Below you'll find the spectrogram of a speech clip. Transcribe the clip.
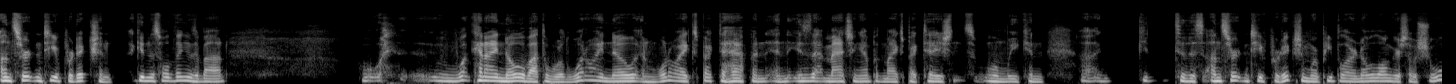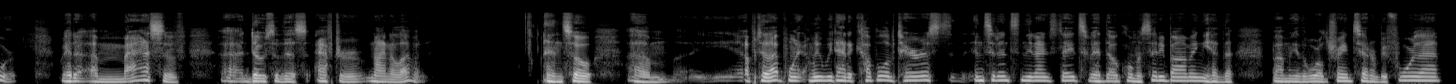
Uncertainty of prediction. Again, this whole thing is about what can I know about the world? What do I know and what do I expect to happen? And is that matching up with my expectations when we can uh, get to this uncertainty of prediction where people are no longer so sure? We had a, a massive uh, dose of this after 9-11 and so, um, up to that point, I mean, we'd had a couple of terrorist incidents in the United States. We had the Oklahoma City bombing. You had the bombing of the World Trade Center before that.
